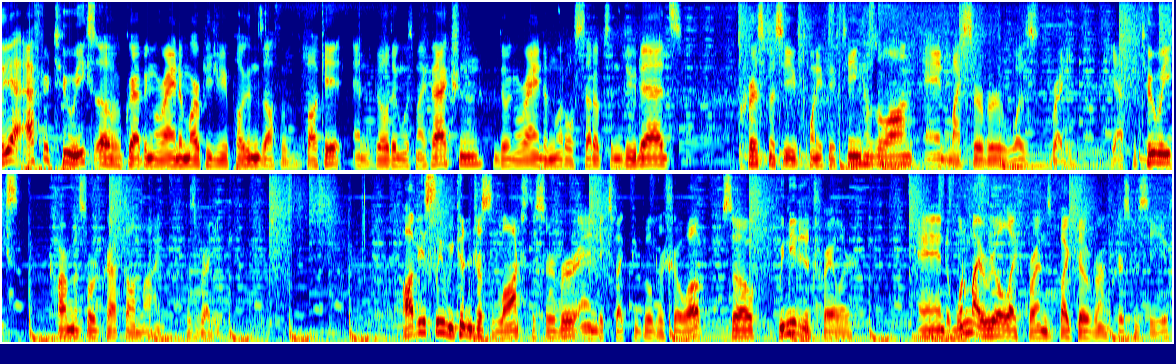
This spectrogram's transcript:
yeah, after two weeks of grabbing random RPG plugins off of Bukkit and building with my faction, doing random little setups and doodads, Christmas Eve 2015 comes along and my server was ready. Yeah, after two weeks, Karma Swordcraft Online was ready. Obviously, we couldn't just launch the server and expect people to show up, so we needed a trailer. And one of my real life friends biked over on Christmas Eve,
